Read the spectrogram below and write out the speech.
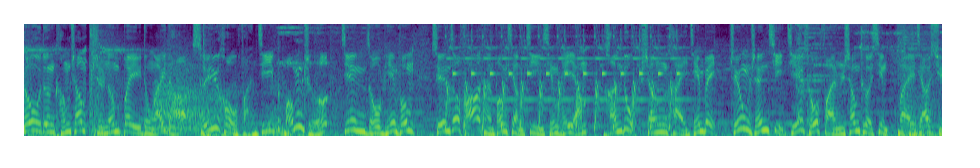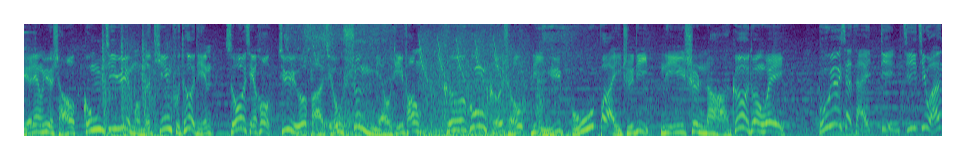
肉盾扛伤，只能被动挨打，随后反击。王者剑走偏锋，选择法坦方向进行培养，坦度伤害兼备，使用神器解锁反伤特性，外加血量越少，攻击越猛的天赋特点，缩写后巨额法球瞬秒敌方，可攻可守，立于不败之地。你是哪个段位？不用下载，点击即玩。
